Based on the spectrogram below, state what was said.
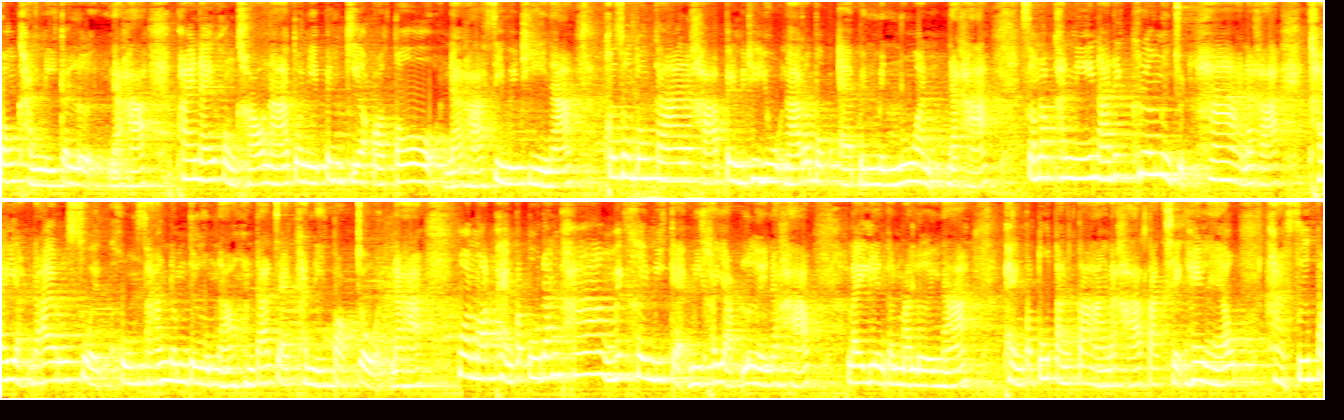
ต้องคันนี้กันเลยนะคะ ภายในของเขานะ ตัวนี้เป็นเกียร์ออโต้นะคะ CVT นะคอนโซลตรงกลางนะคะ เป็นวิทยุนะ ระบบแอร์เป็นเมนนวลนะคะสำหรับคันนี้นะได้เครื่อง 1.5 นะคะ ใครอยากได้รถสวยโครงสร้างเดิมๆนะ Honda Jazz คันนี้ตอบโจทย์นะคะ หัวน็อตแผงประตูด้านข้าง ไม่เคยมีแกะมีขยับเลยนะคะไล่เรียงกันมาเลยนะ แผงประตูต่างๆนะคะตักเช็คให้แล้ว หากซื้อไป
